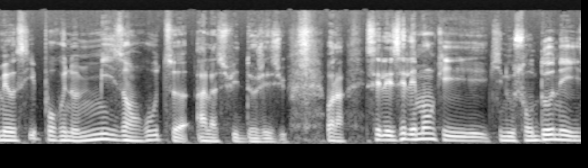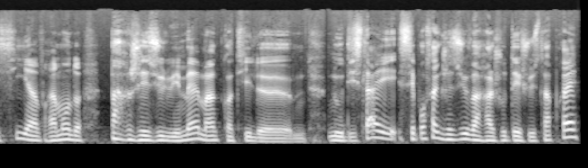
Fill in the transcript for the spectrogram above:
mais aussi pour une mise en route à la suite de Jésus. Voilà, c'est les éléments qui, qui, nous sont donnés ici, hein, vraiment par Jésus lui-même, hein, quand il euh, nous dit cela. Et c'est pour ça que Jésus va rajouter juste après,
